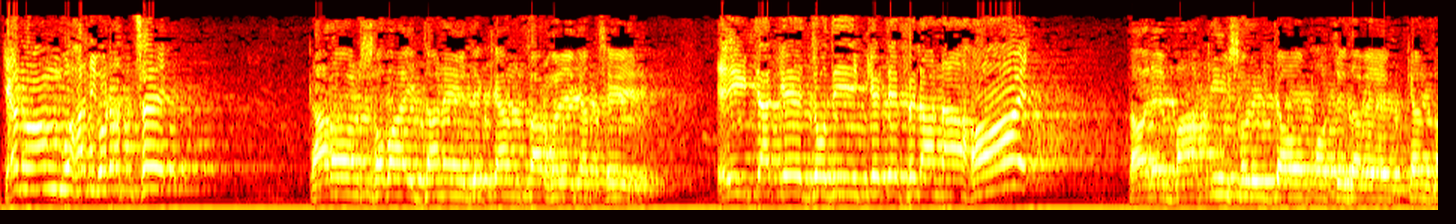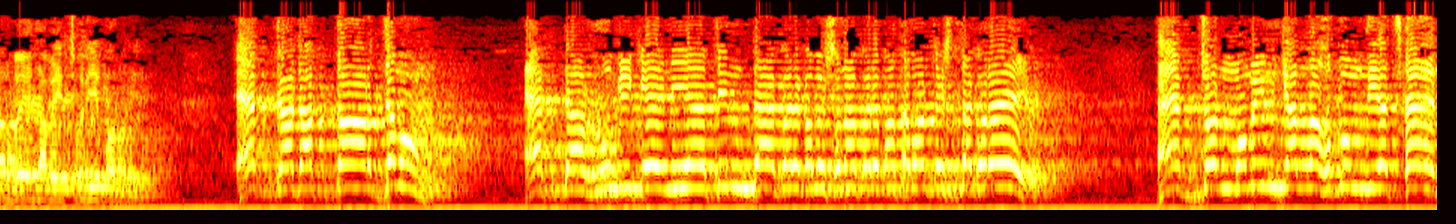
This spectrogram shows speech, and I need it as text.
কেন অঙ্গহানি ঘটাচ্ছে? কারণ সবাই জানে যে ক্যান্সার হয়ে গেছে। এইটাকে যদি কেটে ফেলা না হয়, তাহলে বাকি শরীরটাও পচে যাবে, ক্যান্সার হয়ে যাবে, ছড়িয়ে পড়বে। একটা ডাক্তার যেমন একটা রুগীকে নিয়ে চিন্তা করে, গবেষণা করে, বাঁচাবার চেষ্টা করে। একজন মমিনকে আল্লাহ হুকুম দিয়েছেন,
